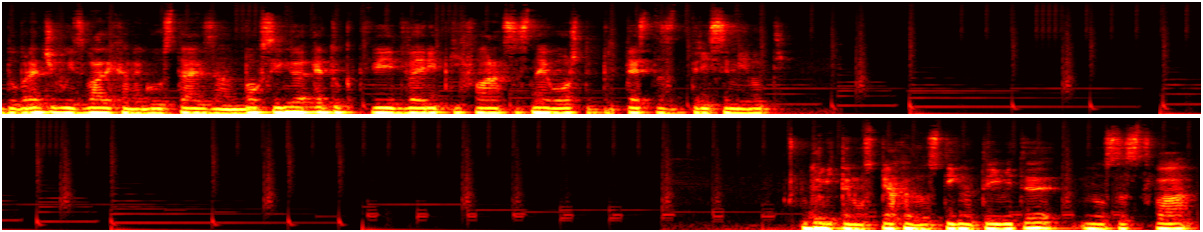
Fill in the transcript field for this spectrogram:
добре, че го извадиха, не го оставих за анбоксинга. Ето какви две рибки хванах с него още при теста за 30 минути. Другите не успяха да достигнат рибите, но с това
